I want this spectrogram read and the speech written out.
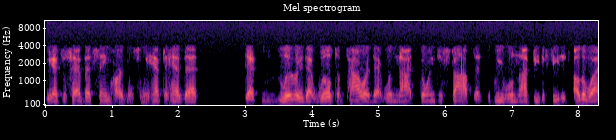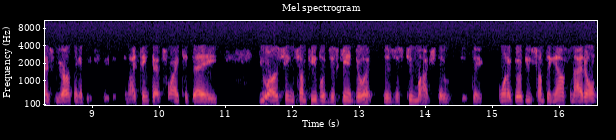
We have to have that same hardness, and we have to have that that literally that will to power that we're not going to stop, that we will not be defeated. Otherwise, we are going to be defeated. And I think that's why today you are seeing some people just can't do it. There's just too much. They they want to go do something else, and I don't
